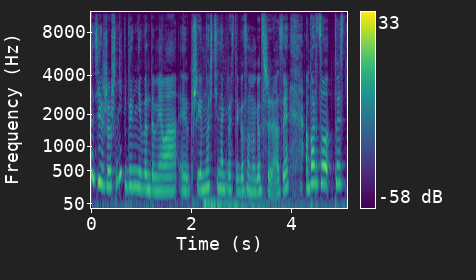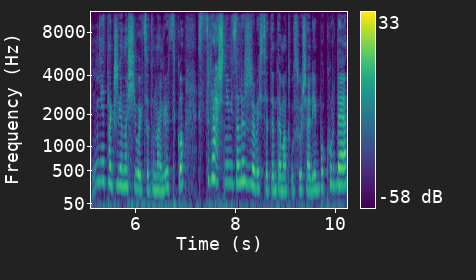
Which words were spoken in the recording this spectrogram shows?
nadzieję, że już nigdy nie będę miała e, przyjemności nagrać tego samego trzy razy. A bardzo to jest nie tak, że ja na siłę chcę to nagrać, tylko strasznie mi zależy, żebyście ten temat usłyszeli, bo kurde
